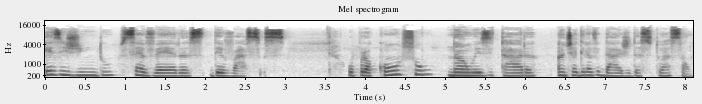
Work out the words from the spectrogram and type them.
exigindo severas devassas. O procônsul não hesitara ante a gravidade da situação.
